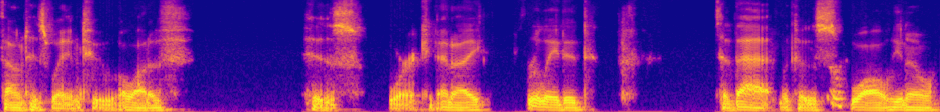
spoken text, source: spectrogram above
found his way into a lot of his work. And I related to that because while you know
